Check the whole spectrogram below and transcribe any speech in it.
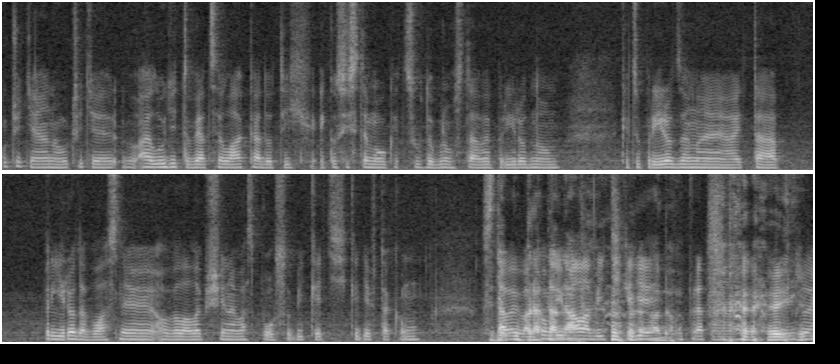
Určite áno, určite. Aj ľudí to viacej láka do tých ekosystémov, keď sú v dobrom stave prírodnom, keď sú prírodzené, aj tá príroda vlastne oveľa lepšie na vás pôsobí, keď, keď je v takom stave, v akom by mala byť, keď je uprataná. takže,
